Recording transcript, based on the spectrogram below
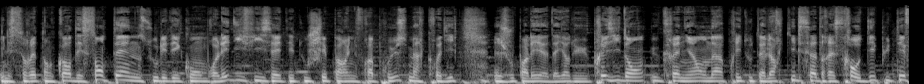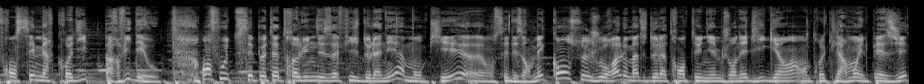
Il serait encore des centaines sous les décombres. L'édifice a été touché par une frappe russe mercredi. Je vous parlais d'ailleurs du président ukrainien. On a appris tout à l'heure qu'il s'adressera aux députés français mercredi par vidéo. En foot, c'est peut-être l'une des affiches de l'année à Montpied. Euh, on sait désormais quand se jouera le match de la 31e journée de Ligue 1 entre Clermont et le PSG.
